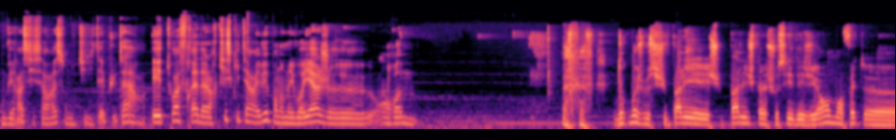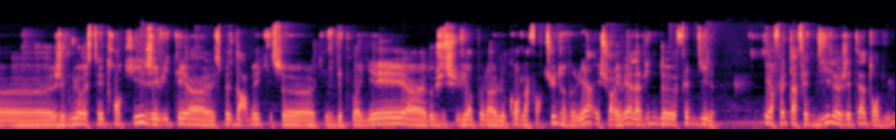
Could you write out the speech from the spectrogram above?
on verra si ça aura son utilité plus tard. Et toi Fred alors qu'est-ce qui t'est arrivé pendant mes voyages euh, en Rome? Donc moi je me suis pas allé, je suis pas allé jusqu'à la chaussée des géants. Moi en fait, euh, j'ai voulu rester tranquille. J'ai évité l'espèce d'armée qui se déployait. donc j'ai suivi un peu le cours de la fortune, Rivière, et je suis arrivé à la ville de Fendil. Et en fait à Fendil, j'étais attendu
